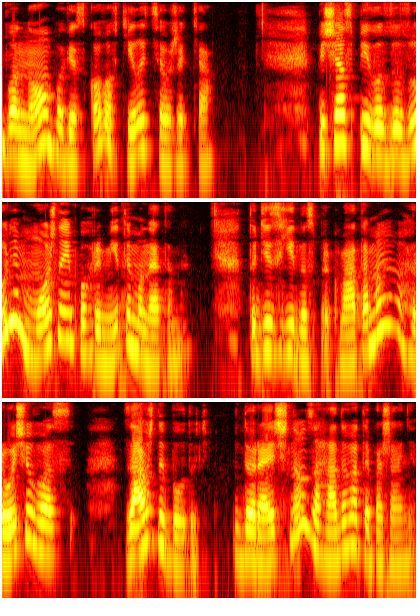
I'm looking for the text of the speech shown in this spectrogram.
воно обов'язково втілиться в життя. Під час співу з зозулі можна і погриміти монетами. Тоді, згідно з прикметами, гроші у вас завжди будуть. Доречно загадувати бажання.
